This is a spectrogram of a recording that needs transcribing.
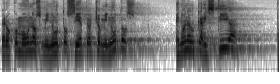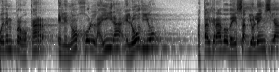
pero como unos minutos, siete, ocho minutos, en una Eucaristía pueden provocar el enojo, la ira, el odio, a tal grado de esa violencia,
